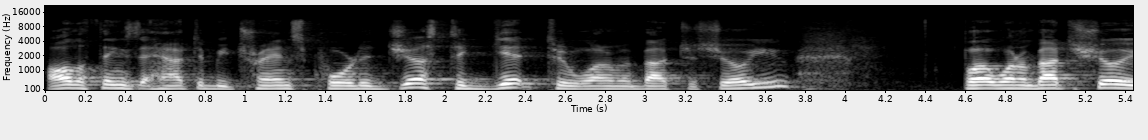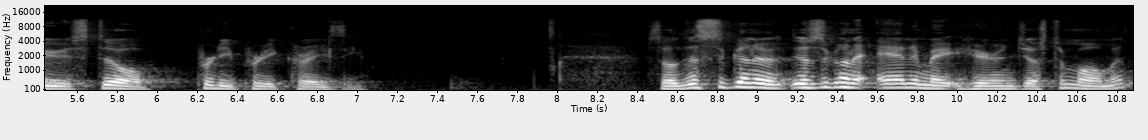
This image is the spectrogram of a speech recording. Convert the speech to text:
all the things that have to be transported just to get to what I'm about to show you. But what I'm about to show you is still pretty, pretty crazy. So this is going to, this is going to animate here in just a moment.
